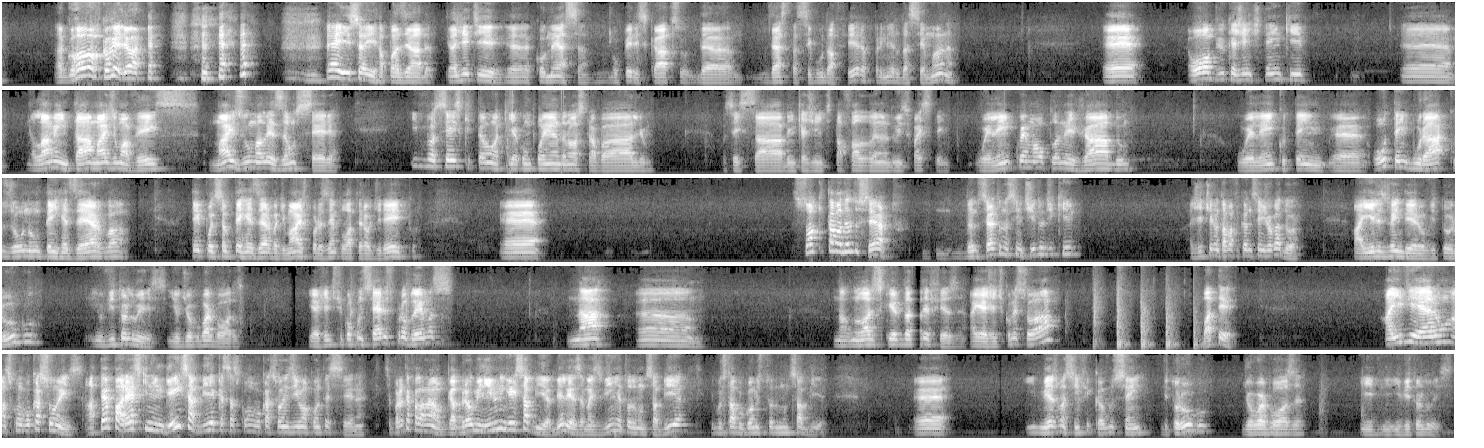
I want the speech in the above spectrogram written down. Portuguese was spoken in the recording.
Agora ficou melhor. é isso aí, rapaziada. A gente é, começa o periscatso da, desta segunda-feira, primeiro da semana. É óbvio que a gente tem que é, lamentar mais uma vez mais uma lesão séria. E vocês que estão aqui acompanhando o nosso trabalho, vocês sabem que a gente está falando isso faz tempo. O elenco é mal planejado, o elenco tem é, ou tem buracos ou não tem reserva. Tem posição que tem reserva demais, por exemplo, lateral direito. É... Só que estava dando certo. Dando certo no sentido de que a gente não estava ficando sem jogador. Aí eles venderam o Vitor Hugo e o Vitor Luiz e o Diogo Barbosa. E a gente ficou com sérios problemas na, uh, no lado esquerdo da defesa. Aí a gente começou a bater. Aí vieram as convocações. Até parece que ninguém sabia que essas convocações iam acontecer, né? Você pode até falar, não, Gabriel Menino ninguém sabia. Beleza, mas Vinha todo mundo sabia e Gustavo Gomes todo mundo sabia. É, e mesmo assim ficamos sem Vitor Hugo, Diogo Barbosa e, e Vitor Luiz.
